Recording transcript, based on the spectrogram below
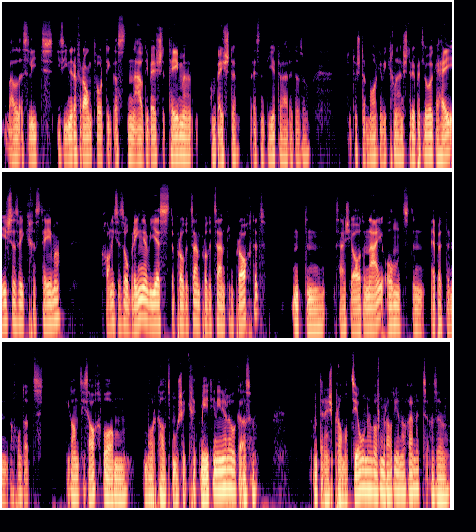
weil es liegt in seiner Verantwortung, dass dann auch die besten Themen am besten präsentiert werden. Also, du tust am Morgen wirklich einen drüber schauen, hey, ist das wirklich ein Thema? Kann ich es so bringen, wie es der Produzent, Produzentin gebracht hat? Und dann sagst du ja oder nein und dann, eben, dann kommt halt die ganze Sache, die am Morgen halt musst in die Medien hineinschauen also Und dann hast du Promotionen, die vom Radio noch kommen. Also,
